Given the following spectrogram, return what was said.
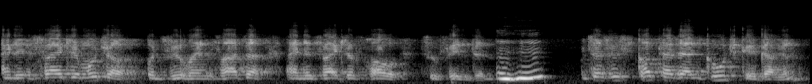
eine zweite Mutter und für meinen Vater eine zweite Frau zu finden. Mhm. Und das ist Gott sei Dank gut gegangen.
